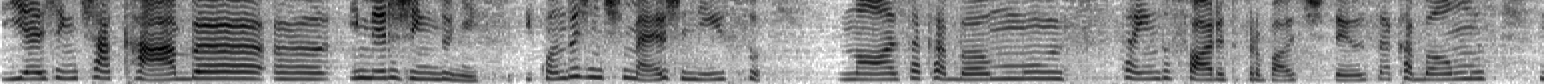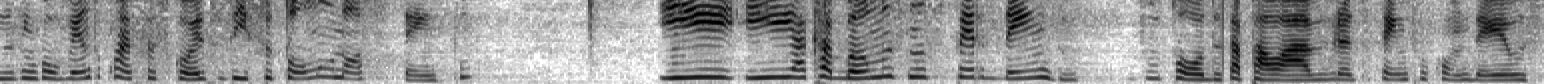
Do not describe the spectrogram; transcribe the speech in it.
E a gente acaba imergindo nisso. E quando a gente imerge nisso, nós acabamos saindo fora do propósito de Deus, acabamos nos envolvendo com essas coisas e isso toma o nosso tempo. E, e acabamos nos perdendo do todo da palavra, do tempo com Deus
